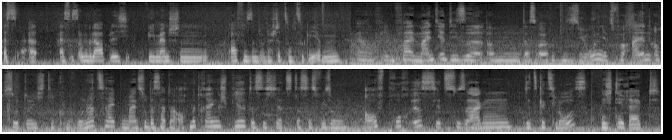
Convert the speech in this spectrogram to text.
Es, äh, es ist unglaublich, wie Menschen offen sind, Unterstützung zu geben. Ja, auf jeden Fall. Meint ihr diese, ähm, dass eure Vision jetzt vor allem auch so durch die Corona-Zeit, meinst du, das hat da auch mit reingespielt, dass ich jetzt, dass das wie so ein Aufbruch ist, jetzt zu sagen, jetzt geht's los? Nicht direkt.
